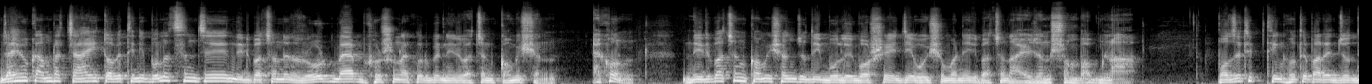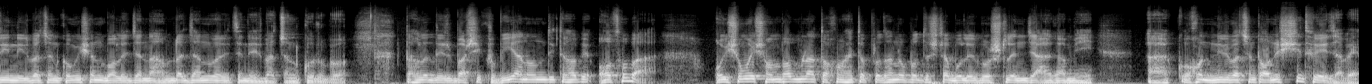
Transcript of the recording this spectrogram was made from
যাই হোক, আমরা চাই, তবে তিনি বলেছেন যে নির্বাচনের রোড ম্যাপ ঘোষণা করবে নির্বাচন কমিশন। এখন, নির্বাচন কমিশন যদি বলে বসে যে ওই সময় নির্বাচন আয়োজন সম্ভব না পজিটিভ থিং হতে পারে যদি নির্বাচন কমিশন বলে যে, না, আমরা জানুয়ারিতে নির্বাচন করব। তাহলে দেশবাসী খুবই আনন্দিত হবে। অথবা ওই সময় সম্ভব না, তখন হয়তো প্রধান উপদেষ্টা বলে বসলেন যে, আগামী কখন নির্বাচনটা অনিশ্চিত হয়ে যাবে।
